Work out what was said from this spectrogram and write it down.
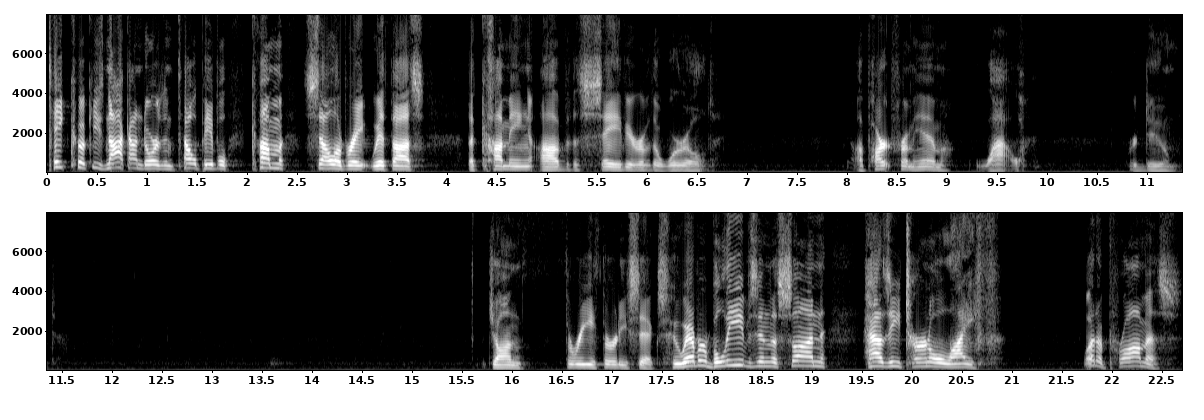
take cookies, knock on doors, and tell people, come celebrate with us the coming of the Savior of the world. Apart from Him, wow, we're doomed. John 3:36. Whoever believes in the Son has eternal life. What a promise.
